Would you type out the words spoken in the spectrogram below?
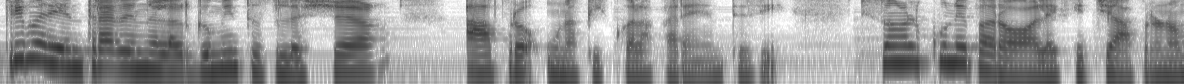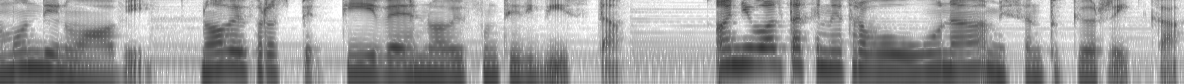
Prima di entrare nell'argomento slasher, apro una piccola parentesi. Ci sono alcune parole che ci aprono a mondi nuovi, nuove prospettive nuovi punti di vista. Ogni volta che ne trovo una mi sento più ricca.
